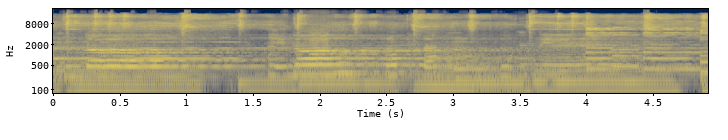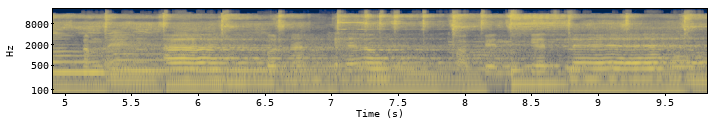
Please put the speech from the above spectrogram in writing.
ติงดอให้น้องครบครันทุกแนวตำแหน่งอายคนนั้นแก้วก็เป็นเกียรติแล้ว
